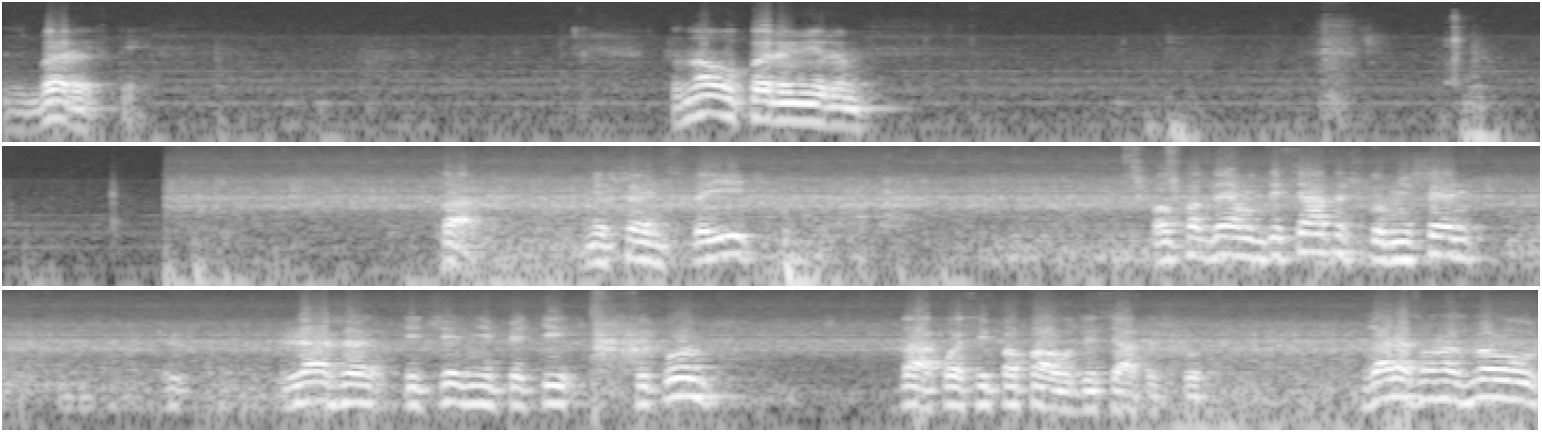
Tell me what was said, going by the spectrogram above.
Зберегти. Знову перевіримо. Так, мішень стоїть. Попадемо в десяточку, мішень ляже в течение 5 секунд. Так, ось і попав у десяточку. Зараз вона знову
